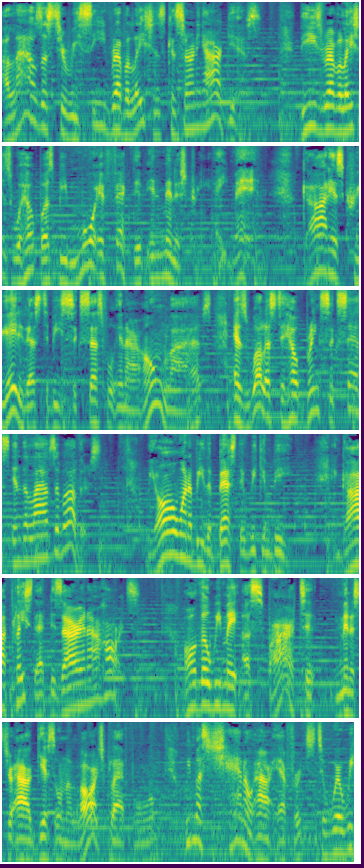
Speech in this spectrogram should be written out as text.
allows us to receive revelations concerning our gifts. These revelations will help us be more effective in ministry. Amen. God has created us to be successful in our own lives as well as to help bring success in the lives of others. We all want to be the best that we can be, and God placed that desire in our hearts. Although we may aspire to minister our gifts on a large platform, we must channel our efforts to where we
